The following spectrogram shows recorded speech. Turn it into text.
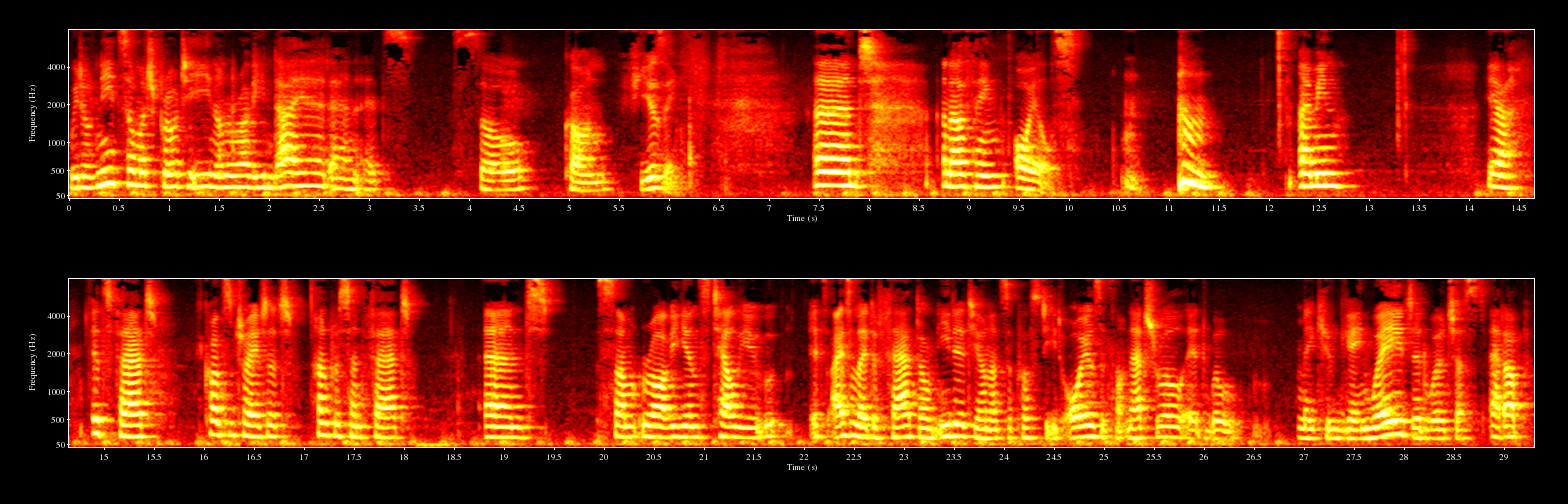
We don't need so much protein on a raw vegan diet and it's so confusing. And another thing, oils. I mean, yeah, it's fat, concentrated, 100% fat, and some raw vegans tell you it's isolated fat, don't eat it. You're not supposed to eat oils, it's not natural. It will make you gain weight, it will just add up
